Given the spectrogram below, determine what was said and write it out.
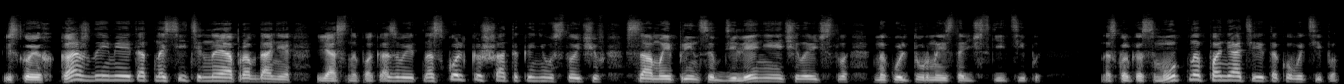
из коих каждый имеет относительное оправдание, ясно показывает, насколько шаток и неустойчив самый принцип деления человечества на культурно-исторические типы. насколько смутно понятие такого типа,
